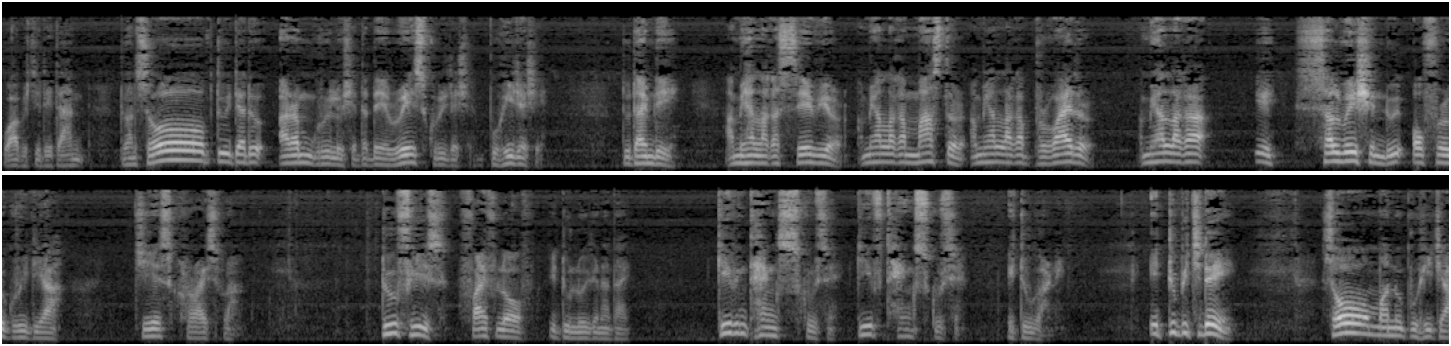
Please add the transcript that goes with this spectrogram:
কোৱা বেছি দে তাহান। তোহান চবটো এতিয়াতো আৰাম কৰি লৈছে তাতে ৰেষ্ট কৰি যাইছে বহি যাইছে। তো টাইম দে আমি হাল লগা চেভিয়াৰ আমি হাল লগা মাষ্টাৰ আমি হাল লগা প্ৰভাইডাৰ আমি হাল লগা এই চালভেশ্যন দুই অফাৰ কৰি দিয়া। জি এছ খ্ৰাইষ্ট পৰা টু ফিজ ফাইভ লভ এইটো লৈ কিনে তাই। গিভিং থেংকছ কৰিছে গিভ থেংকছ কৰিছে এইটোৰ কাৰণে। এইটো পিছি দেই চব মানুহ পুহি যা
